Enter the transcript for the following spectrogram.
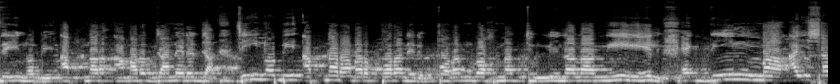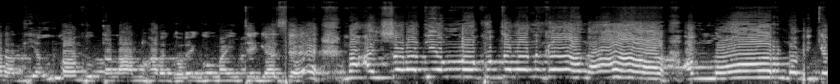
যেই নবী আপনার আমার জানের যা যেই নবী আপনার আমার পরাণের পরাণ রহমাতুল্লিল আলামিন, একদিন মা আয়েশা রাদিয়াল্লাহু তাআলা আনহার ঘরে ঘুমাইতে গেছে। মা আয়েশা রাদিয়াল্লাহু তাআলা আল্লাহর নবীকে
